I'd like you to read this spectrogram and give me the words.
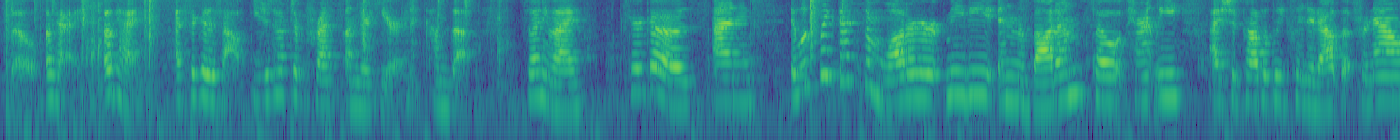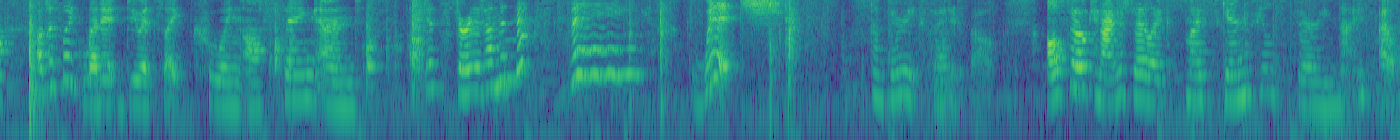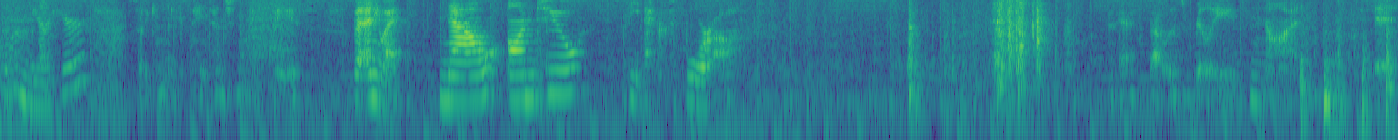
So, okay, okay, I figured this out. You just have to press under here and it comes up. So anyway, here it goes. And it looks like there's some water maybe in the bottom, so apparently I should probably clean it out, but for now, I'll just like let it do its like cooling off thing and get started on the next thing, which I'm very excited about. Also, can I just say, like, my skin feels very nice. I also have a mirror here, so I can, like, pay attention to my face. But anyway, now onto the Exfora. Okay, that was really not it.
